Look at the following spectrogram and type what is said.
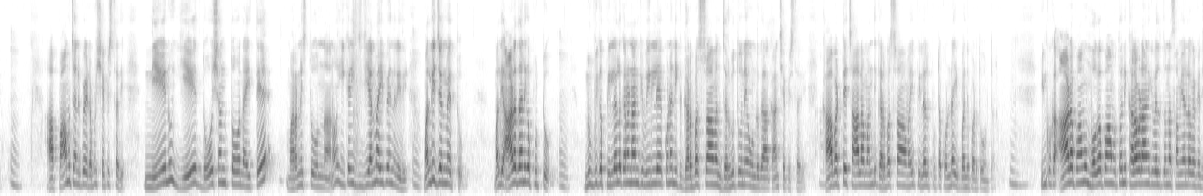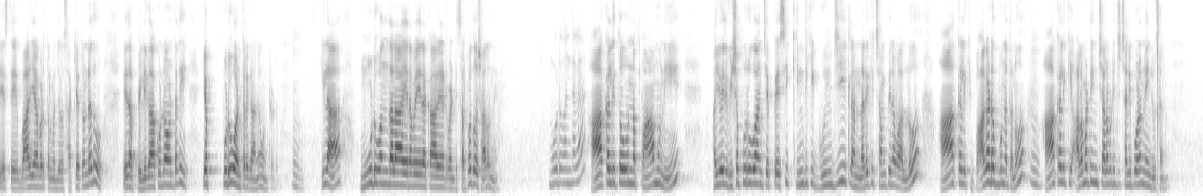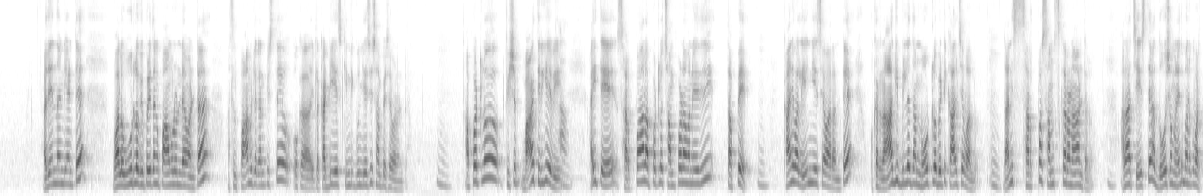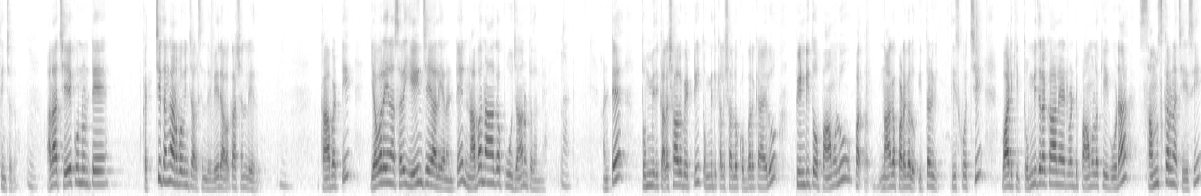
ఆ పాము చనిపోయేటప్పుడు శపిస్తుంది. నేను ఏ దోషంతోనైతే మరణిస్తూ ఉన్నానో ఇక ఈ జన్మ అయిపోయింది నీది. మళ్ళీ జన్మెత్తు. మళ్ళీ ఆడదానిగా పుట్టు. నువ్వు ఇక పిల్లలు కనడానికి వీలు లేకుండా నీకు గర్భస్రావం జరుగుతూనే ఉండుగాక అని చెప్పిస్తుంది. కాబట్టే చాలామంది గర్భస్రావం అయి పిల్లలు పుట్టకుండా ఇబ్బంది పడుతూ ఉంటారు. ఇంకొక ఆడపాము మగపాముతోని కలవడానికి వెళ్తున్న సమయంలో కనుక చేస్తే భార్యాభర్తల మధ్యలో సఖ్యత ఉండదు లేదా పెళ్ళి కాకుండా ఉంటుంది ఎప్పుడూ ఒంటరిగానే ఉంటాడు. ఇలా మూడు వందల ఇరవై రకాలైనటువంటి సర్పదోషాలు ఉన్నాయి మూడు వందల? ఆకలితో ఉన్న పాముని అయ్యో ఇది విషపురుగు అని చెప్పేసి కిందికి గుంజి ఇట్లా నరికి చంపిన వాళ్ళు ఆకలికి బాగా డబ్బున్న తను ఆకలికి అలమటించి అలమటించి చనిపోవడం నేను చూశాను. అదేంటండి అంటే వాళ్ళ ఊర్లో విపరీతంగా పాములు ఉండేవంట అసలు పాము ఇట్లా కనిపిస్తే ఒక ఇట్లా కడ్డీ వేసి కిందికి గుంజేసి చంపేసేవాడంట. అప్పట్లో ఫిష్ బాగా తిరిగేవి. అయితే సర్పాలు అప్పట్లో చంపడం అనేది తప్పే. కానీ వాళ్ళు ఏం చేసేవారంటే ఒక రాగి బిల్ల దాని నోట్లో పెట్టి కాల్చేవాళ్ళు. దాన్ని సర్ప సంస్కరణ అంటారు. అలా చేస్తే ఆ దోషం అనేది మనకు వర్తించదు. అలా చేయకుండా ఉంటే ఖచ్చితంగా అనుభవించాల్సిందే వేరే అవకాశం లేదు. కాబట్టి ఎవరైనా సరే ఏం చేయాలి అని అంటే నవనాగ పూజ అని ఉంటుందండి. అంటే తొమ్మిది కలశాలు పెట్టి తొమ్మిది కలశాల్లో కొబ్బరికాయలు పిండితో పాములు నాగ పడగలు ఇత్తడి తీసుకొచ్చి వాటికి తొమ్మిది రకాలైనటువంటి పాములకి కూడా సంస్కరణ చేసి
